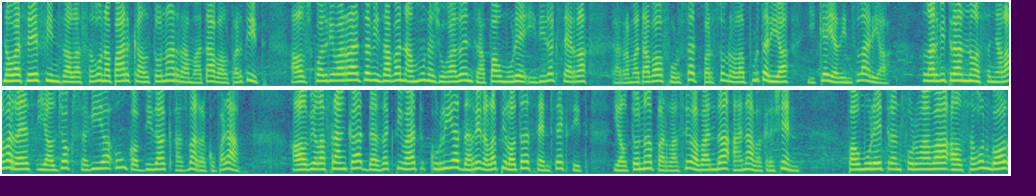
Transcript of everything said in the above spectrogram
No va ser fins a la segona part que el Tona rematava el partit. Els quadribarrats avisaven amb una jugada entre Pau Moré i Didac Serra que rematava forçat per sobre la porteria i queia dins l'àrea. L'àrbitre no assenyalava res i el joc seguia un cop Didac es va recuperar. El Vilafranca, desactivat, corria darrere la pilota sense èxit i el Tona, per la seva banda, anava creixent. Pau Moré transformava el segon gol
